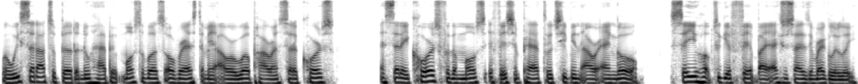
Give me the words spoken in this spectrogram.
when we set out to build a new habit, most of us overestimate our willpower and set a course and set a course for the most efficient path to achieving our end goal. Say you hope to get fit by exercising regularly.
